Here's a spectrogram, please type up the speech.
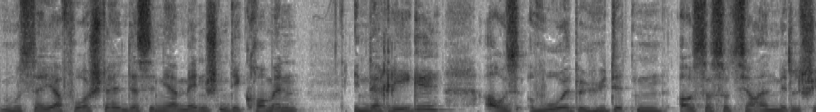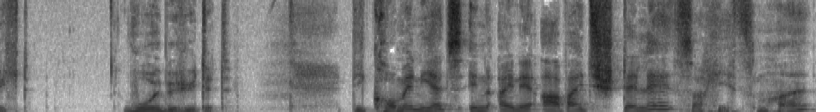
muss sich ja vorstellen, das sind ja Menschen, die kommen in der Regel aus Wohlbehüteten, aus der sozialen Mittelschicht. Wohlbehütet. Die kommen jetzt in eine Arbeitsstelle, sag ich jetzt mal,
